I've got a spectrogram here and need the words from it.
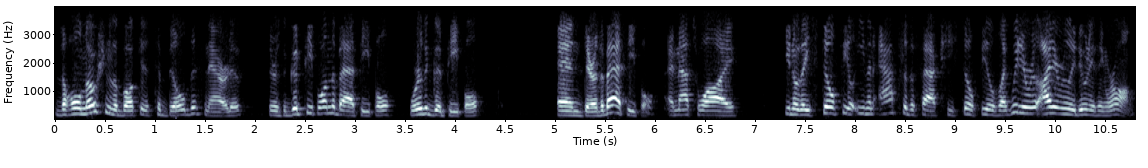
the whole notion of the book is to build this narrative. There's the good people and the bad people. We're the good people, and they're the bad people. And that's why, you know, they still feel even after the fact, she still feels like we didn't. I didn't really do anything wrong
